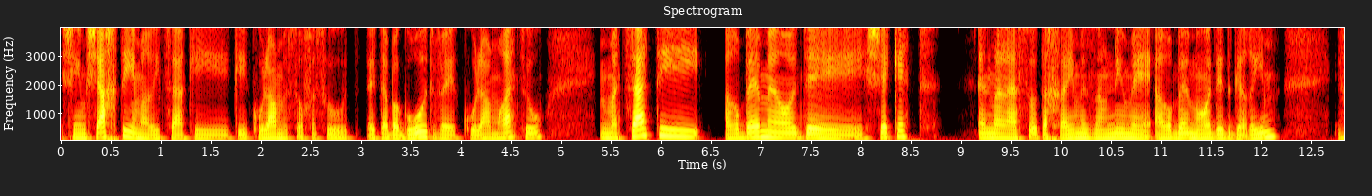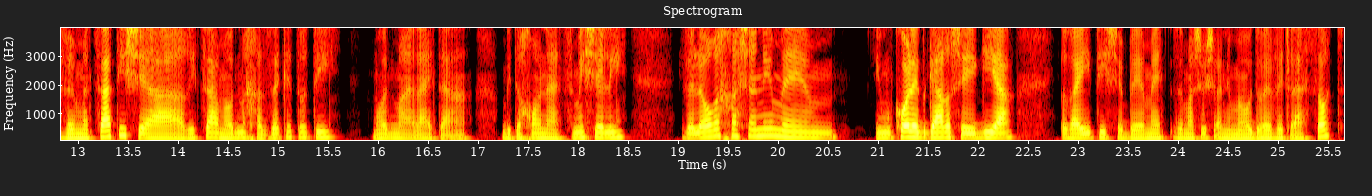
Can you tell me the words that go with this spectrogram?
שהמשכתי עם הריצה, כי, כי כולם בסוף עשו את הבגרות וכולם רצו, מצאתי הרבה מאוד uh, שקט, אין מה לעשות, החיים מזמנים uh, הרבה מאוד אתגרים, ומצאתי שהריצה מאוד מחזקת אותי, מאוד מעלה את הביטחון העצמי שלי, ולאורך השנים, uh, עם כל אתגר שהגיע, ראיתי שבאמת זה משהו שאני מאוד אוהבת לעשות,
